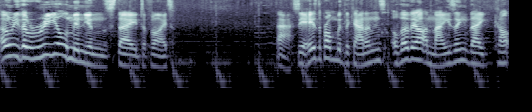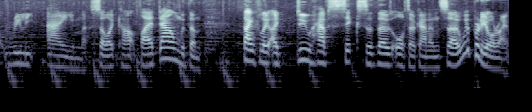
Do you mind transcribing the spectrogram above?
Only the real minions stayed to fight. Ah, so yeah, here's the problem with the cannons. Although they are amazing, they can't really aim, so I can't fire down with them. Thankfully, I do have six of those autocannons, so we're pretty alright.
